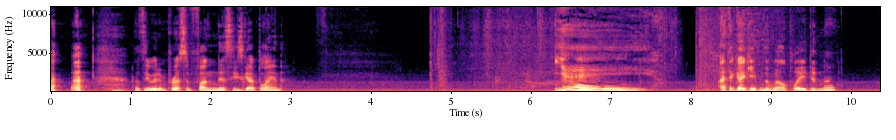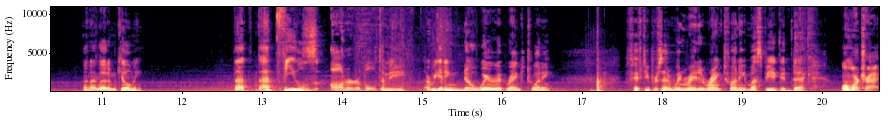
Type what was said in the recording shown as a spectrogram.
Let's see what impressive funness he's got planned. Yay! I think I gave him the well played, didn't I? And I let him kill me? That that feels honorable to me. Are we getting nowhere at rank 20? 50% win rate at rank 20? Must be a good deck. One more try.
